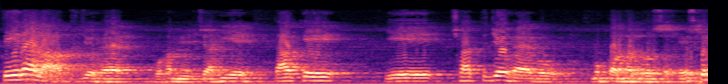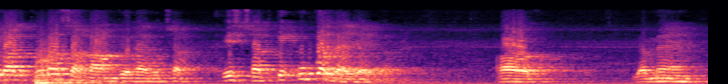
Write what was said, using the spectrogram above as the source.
तेरह लाख जो है वो हमें चाहिए ताकि ये छत जो है वो मुकम्मल हो सके। उसके बाद थोड़ा सा काम जो है वो छत, इस छत के ऊपर रह जाएगा। और जब मैं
